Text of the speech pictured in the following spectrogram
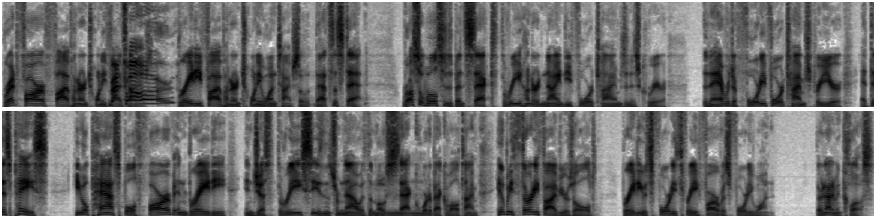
Brett Favre, 525 Brett times. Favre! Brady, 521 times. So that's the stat. Russell Wilson has been sacked 394 times in his career, an average of 44 times per year. At this pace, he will pass both Favre and Brady in just three seasons from now as the most sacked quarterback of all time. He'll be 35 years old. Brady was 43. Favre was 41. They're not even close.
